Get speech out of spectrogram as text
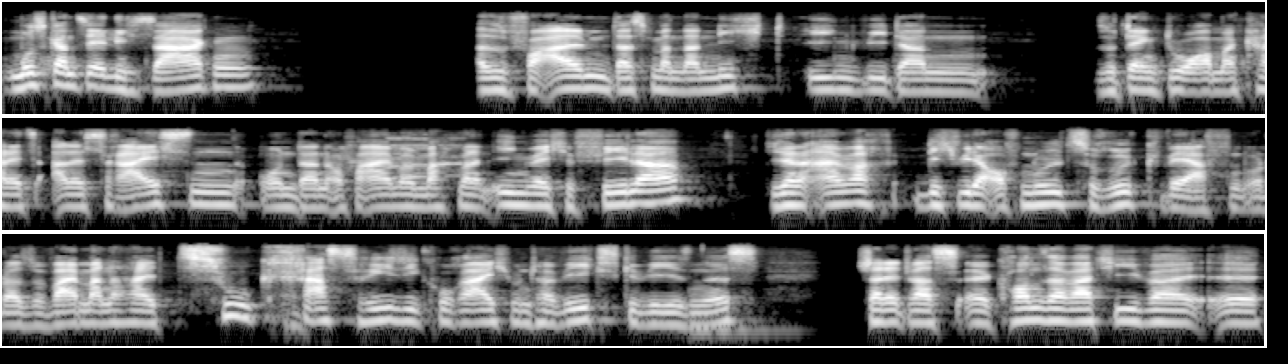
muss ganz ehrlich sagen, also vor allem, dass man dann nicht irgendwie dann so denkt, oh, man kann jetzt alles reißen und dann auf einmal macht man irgendwelche Fehler, die dann einfach dich wieder auf Null zurückwerfen oder so, weil man halt zu krass risikoreich unterwegs gewesen ist, statt etwas äh, konservativer äh,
